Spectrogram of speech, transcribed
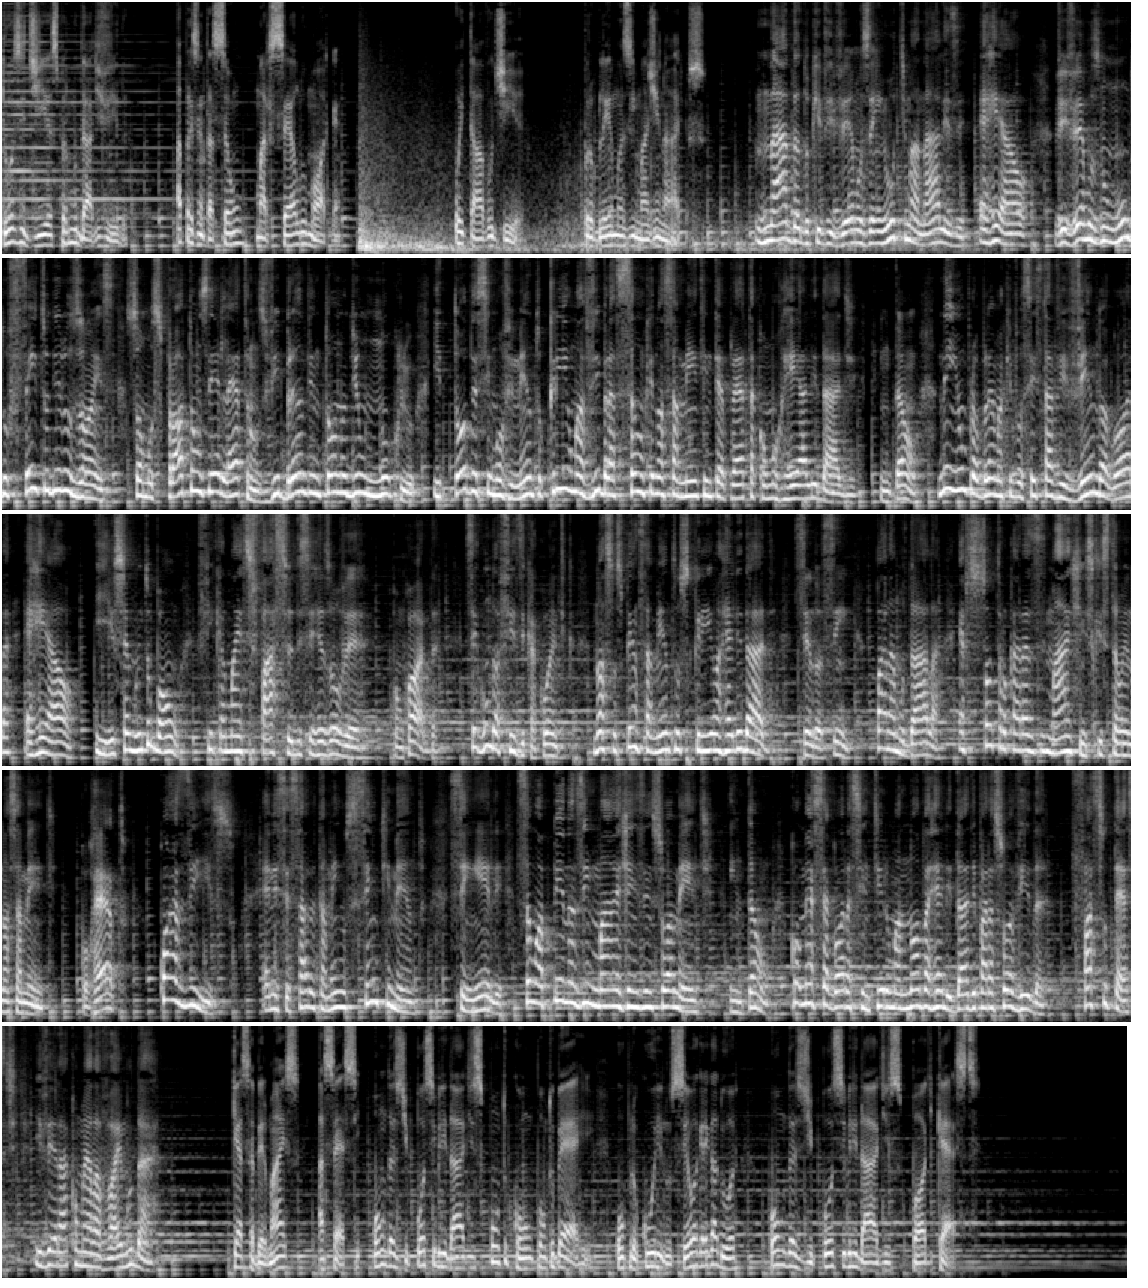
12 dias para mudar de vida. Apresentação Marcelo Morgan. Oitavo dia. Problemas imaginários. Nada do que vivemos em última análise é real. Vivemos num mundo feito de ilusões. Somos prótons e elétrons vibrando em torno de um núcleo, e todo esse movimento cria uma vibração que nossa mente interpreta como realidade. Então, nenhum problema que você está vivendo agora é real. E isso é muito bom, fica mais fácil de se resolver. Concorda? Segundo a física quântica, nossos pensamentos criam a realidade. Sendo assim, para mudá-la é só trocar as imagens que estão em nossa mente. Correto? Quase isso. É necessário também o sentimento. Sem ele, são apenas imagens em sua mente. Então, comece agora a sentir uma nova realidade para a sua vida. Faça o teste e verá como ela vai mudar. Quer saber mais? Acesse ondasdepossibilidades.com.br ou procure no seu agregador Ondas de Possibilidades Podcast.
